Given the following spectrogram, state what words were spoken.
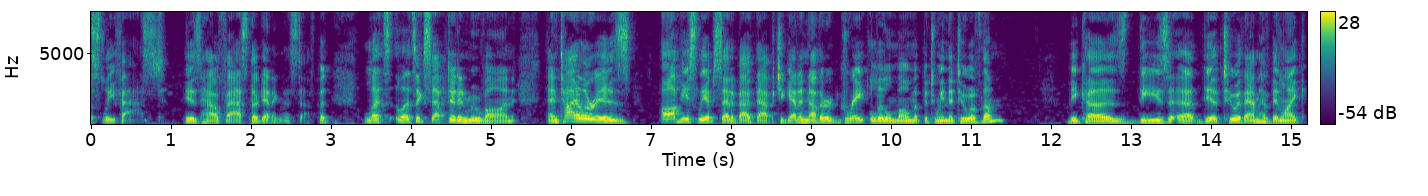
fast is how fast they're getting this stuff. But let's let's accept it and move on. And Tyler is obviously upset about that, but you get another great little moment between the two of them because these uh, the two of them have been like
